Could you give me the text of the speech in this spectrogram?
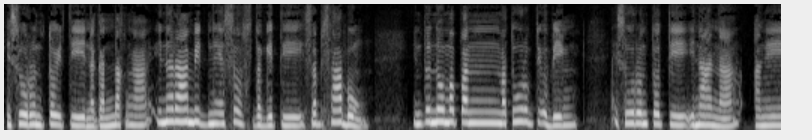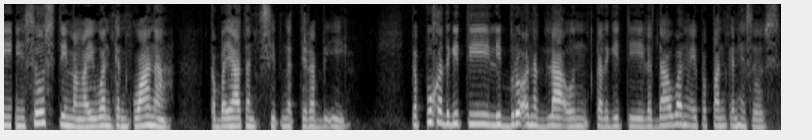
Isurun to iti naganak nga inaramid ni Jesus dagiti sabsabong. Into no mapan maturog ti ubing, isurun to ti inana ani Jesus ti mga iwan kankwana kabayatan sip nga tirabii. Kapu kadagiti libro ang naglaon, kadagiti ladawan may papan kan Jesus.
